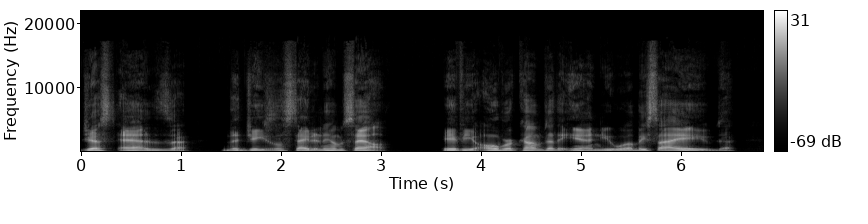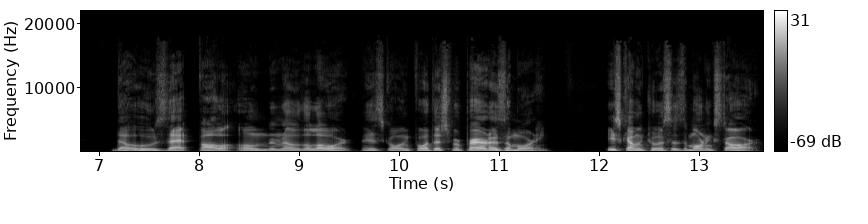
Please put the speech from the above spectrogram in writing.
just as uh, the Jesus stated himself. If you overcome to the end, you will be saved. Those that follow on to know the Lord. His going forth is prepared as the morning. He's coming to us as the morning star.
